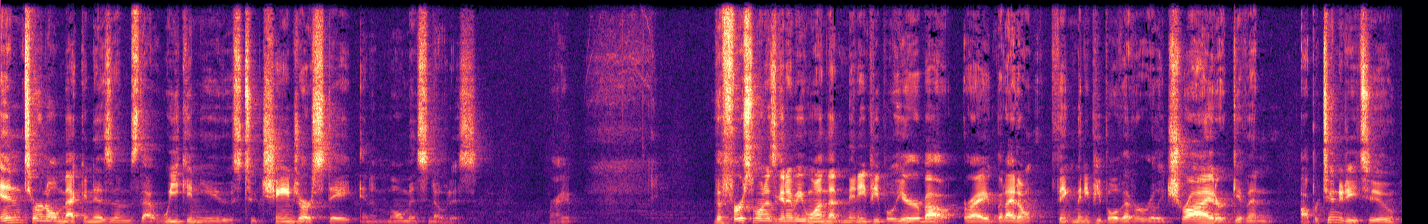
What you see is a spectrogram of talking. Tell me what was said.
internal mechanisms that we can use to change our state in a moment's notice, right? The first one is going to be one that many people hear about, right? But I don't think many people have ever really tried or given opportunity to,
